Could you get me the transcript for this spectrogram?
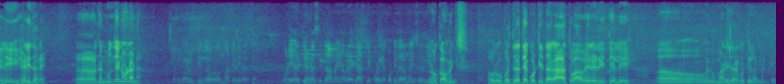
ಹೇಳಿ ಹೇಳಿದ್ದಾರೆ. ಅದನ್ನು ಮುಂದೆ ನೋಡೋಣ ಸರ್ ಈಗ ಯತೀಂದ್ರ ಅವರು ಒಂದು ಮಾತು ಹೇಳಿದ್ದಾರೆ ಸರ್ ಸಿದ್ದರಾಮಯ್ಯನವರೇ ಜಾಸ್ತಿ ಕೊಡುಗೆ ಕೊಟ್ಟಿದ್ದಾರೆ ಮೈಸೂರಿಗೆ. ನೋ ಕಾಮೆಂಟ್ಸ್ ಅವರು ಭದ್ರತೆ ಕೊಟ್ಟಿದ್ದಾರಾ ಅಥವಾ ಬೇರೆ ರೀತಿಯಲ್ಲಿ ಮಾಡಿದಾರ ಗೊತ್ತಿಲ್ಲ ನನಗೆ.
